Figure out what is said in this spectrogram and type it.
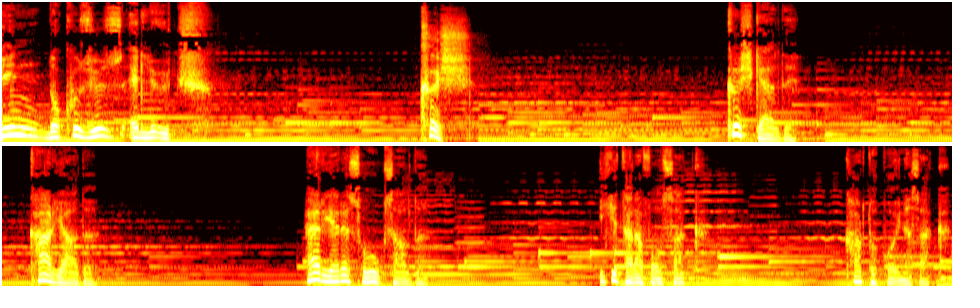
1953 Kış Kış geldi. Kar yağdı. Her yere soğuk saldı. İki taraf olsak, kar topu oynasak.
